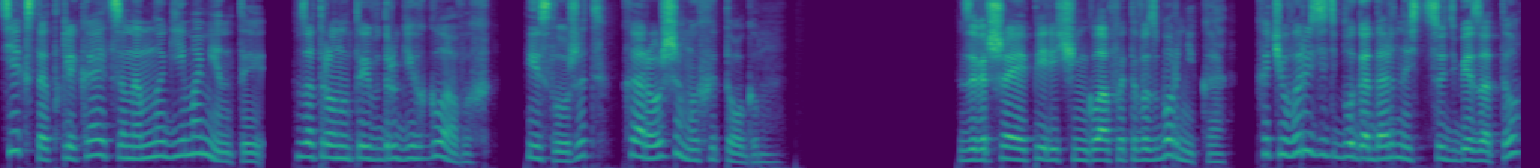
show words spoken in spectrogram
Текст откликается на многие моменты, затронутые в других главах, и служит хорошим их итогом. Завершая перечень глав этого сборника, хочу выразить благодарность судьбе за то,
